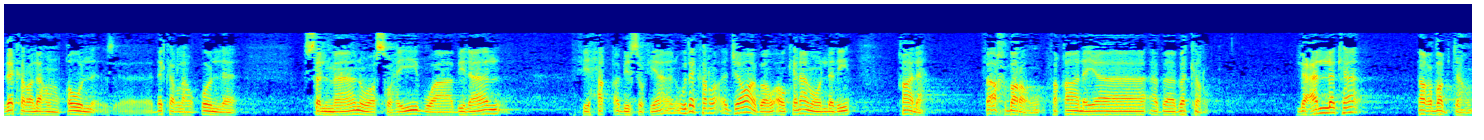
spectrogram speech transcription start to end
ذكر لهم قول آه، ذكر له قول سلمان وصهيب وبلال في حق أبي سفيان وذكر جوابه أو كلامه الذي قاله فأخبره فقال يا أبا بكر لعلك أغضبتهم.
